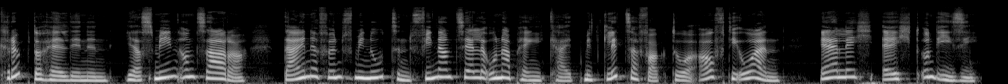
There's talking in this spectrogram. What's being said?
Kryptoheldinnen Jasmin und Sarah. Deine 5 Minuten finanzielle Unabhängigkeit mit Glitzerfaktor auf die Ohren. Ehrlich, echt und easy.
